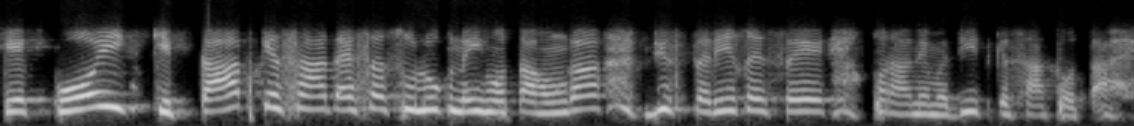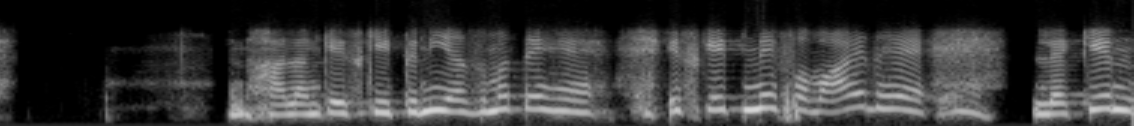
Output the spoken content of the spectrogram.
کہ کوئی کتاب کے ساتھ ایسا سلوک نہیں ہوتا ہوں گا جس طریقے سے قرآن مجید کے ساتھ ہوتا ہے۔ حالانکہ اس کی اتنی عظمتیں ہیں، اس کے اتنے فوائد ہیں، لیکن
